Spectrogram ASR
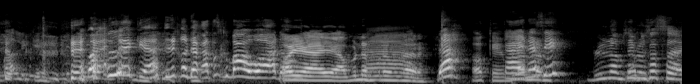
Balik ya. Balik ya. Jadi kalau udah ke atas ke bawah dong. oh iya iya, benar benar Nah, benar. Dah. Oke, Kayaknya belum, sih. Belum, saya belum selesai.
